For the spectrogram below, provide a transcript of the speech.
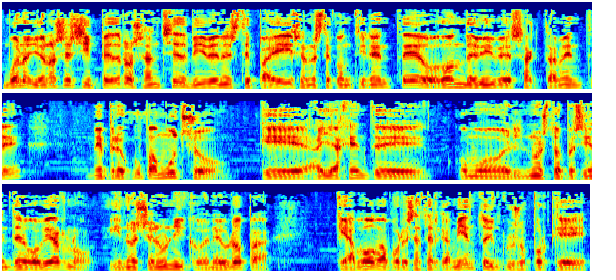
Bueno, yo no sé si Pedro Sánchez vive en este país, en este continente, o dónde vive exactamente. Me preocupa mucho que haya gente como el nuestro presidente del gobierno, y no es el único en Europa, que aboga por ese acercamiento, incluso porque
